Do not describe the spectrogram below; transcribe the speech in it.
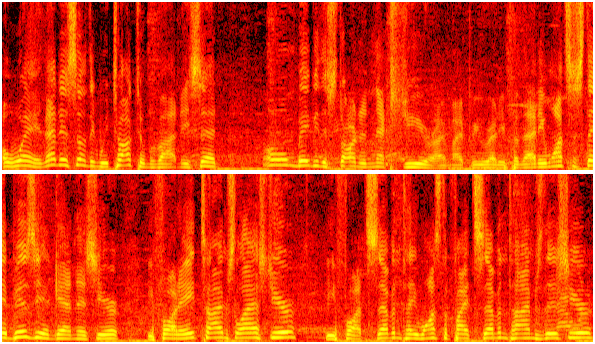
away. That is something we talked to him about, and he said, "Oh, maybe the start of next year, I might be ready for that." He wants to stay busy again this year. He fought eight times last year. He fought seven. He wants to fight seven times this year.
